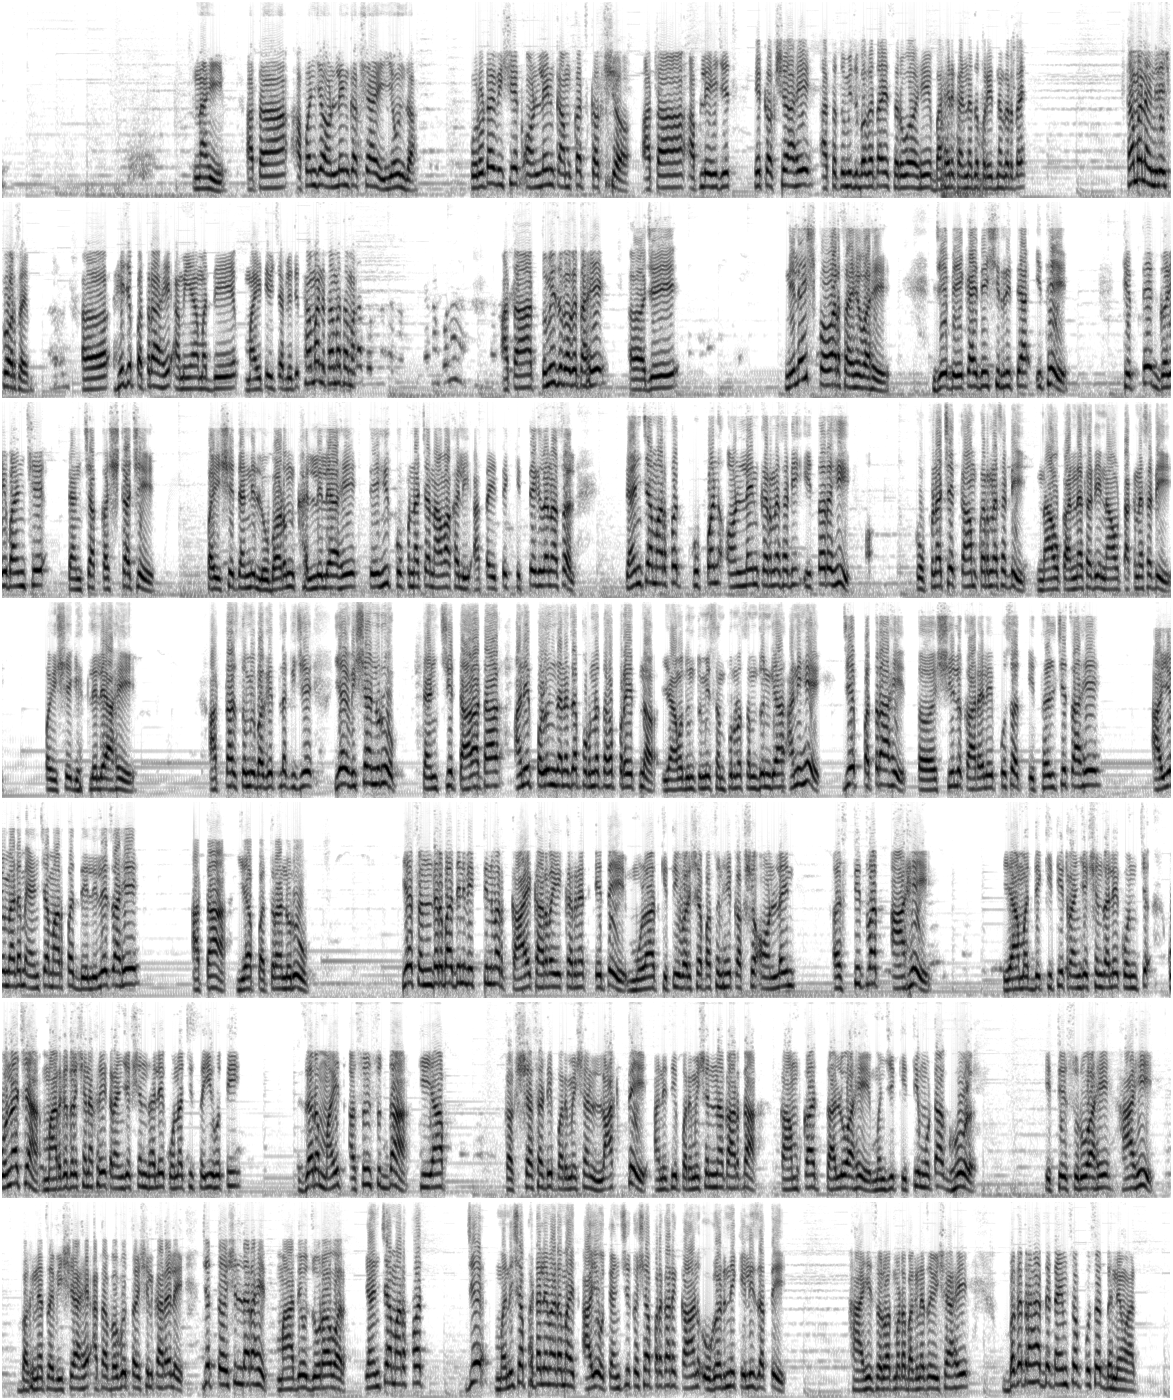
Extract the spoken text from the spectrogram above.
नाही. आता आपण जे ऑनलाईन कक्षा आहे येऊन जा. पुरवठाविषयक ऑनलाईन कामकाज कक्ष आता आपले हे जे हे कक्ष आहे आता तुम्ही जे बघत आहे सर्व हे बाहेर काढण्याचा प्रयत्न करत आहे थांबा ना निलेश पवार साहेब. हे जे पत्र आहे आम्ही यामध्ये माहिती विचारली होती. थांबा ना थांबा थांबा. आता तुम्ही जे बघत आहे जे निलेश पवार साहेब आहे जे बेकायदेशीररित्या इथे कित्येक गरिबांचे त्यांच्या कष्टाचे पैसे त्यांनी लुबाडून खाल्लेले आहे तेही कुपनाच्या नावाखाली. आता इथे कित्येक जण असेल. त्यांच्या मार्फत कुपन ऑनलाईन करण्यासाठी इतरही कुपनाचे काम करण्यासाठी नाव काढण्यासाठी नाव टाकण्यासाठी पैसे घेतलेले आहे. आत्ताच तुम्ही बघितलं की जे या विषयानुरूप त्यांची टाळाटाळ आणि पळून जाण्याचा पूर्णतः प्रयत्न यामधून तुम्ही संपूर्ण समजून घ्या. आणि हे जे पत्र आहे तहसील कार्यालय पुसत इथलचेच आहे. आयो मॅडम यांच्या मार्फत दिलेलेच आहे. आता या पत्रानुरूप या संदर्भातील व्यक्तींवर काय कारवाई करण्यात येते? मुळात किती वर्षापासून हे कक्ष ऑनलाईन अस्तित्वात आहे? यामध्ये किती ट्रान्झॅक्शन झाले? कोणच्या कोणाच्या मार्गदर्शनाखाली ट्रान्झॅक्शन झाले? कोणाची सही होती? जर माहीत असून सुद्धा की या कक्षासाठी परमिशन लागते आणि ती परमिशन न काढता कामकाज चालू आहे म्हणजे किती मोठा घोळ इथे सुरू आहे हाही बघण्याचा विषय आहे. आता बघू तहसील कार्यालय जे तहसीलदार आहेत महादेव जोरावर यांच्या मार्फत जे मनीषा फटाले मॅडम आहेत आयो त्यांची कशा प्रकारे कान उघडणी केली जाते? हा ही सर्वात मोठा बघण्याचा विषय आहे. बघत राहा द टाइम्स ऑफ पुसत. धन्यवाद.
